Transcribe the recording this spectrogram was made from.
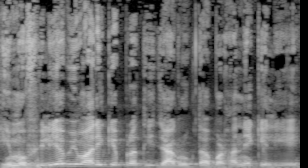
हीमोफीलिया बीमारी के प्रति जागरूकता बढ़ाने के लिए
